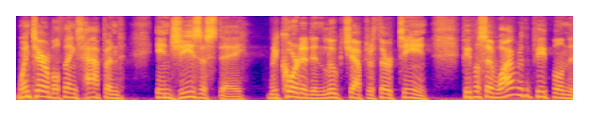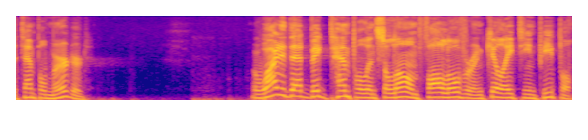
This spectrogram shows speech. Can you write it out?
When terrible things happened in Jesus' day, recorded in Luke chapter 13, people said, Why were the people in the temple murdered? Why did that big temple in Siloam fall over and kill 18 people?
